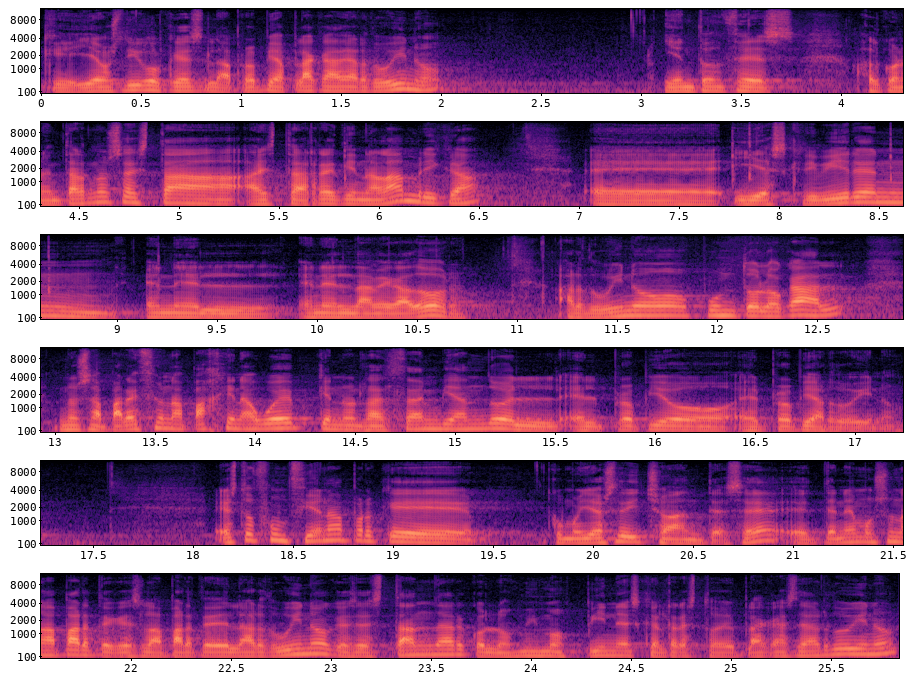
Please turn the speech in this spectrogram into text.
que ya os digo que es la propia placa de Arduino, Y entonces, al conectarnos a esta, a esta red inalámbrica eh, y escribir en, el, en el navegador arduino.local, nos aparece una página web que nos la está enviando el, propio, el propio Arduino. Esto funciona porque como ya os he dicho antes, ¿eh? Eh, tenemos una parte que es la parte del Arduino, que es estándar, con los mismos pines que el resto de placas de Arduino,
